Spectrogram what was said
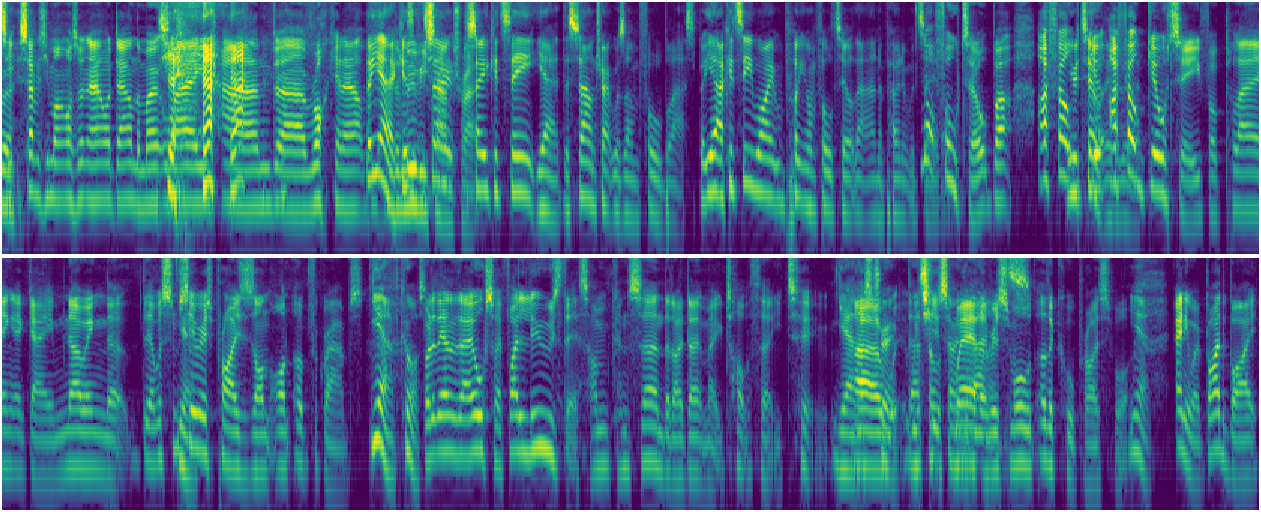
70, were, 70 miles an hour down the motorway and uh, rocking out But yeah, the movie so, soundtrack. So you could see, yeah, the soundtrack was on full blast. But yeah, I could see why it would put you on full tilt that an opponent would say. not that. full tilt, but I felt You gui- tilted I felt guilty for playing a game knowing that there was some Yeah. serious prizes on, on up for grabs. Yeah, of course. But at the end of the day, also, if I lose this, I'm concerned that I don't make top 32. Yeah, that's uh, true. wh- That's which is also in the where there is some all other cool prize sport. yeah, Anyway, by the by,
